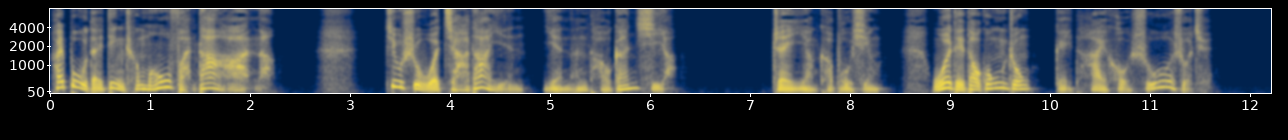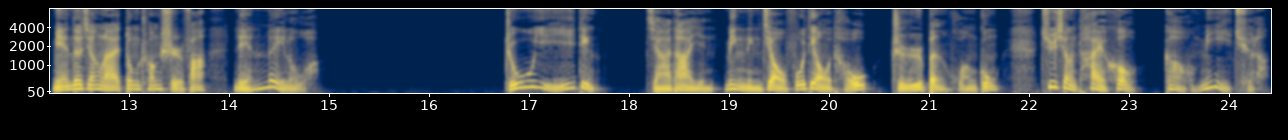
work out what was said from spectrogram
还不得定成谋反大案呢？就是我贾大隐也难逃干系呀。这样可不行，我得到宫中给太后说说去，免得将来东窗事发，连累了我。主意一定。贾大隐命令轿夫掉头，直奔皇宫，去向太后告密去了。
